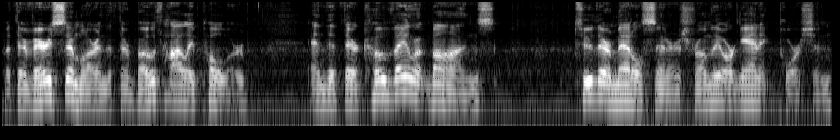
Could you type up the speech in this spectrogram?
But they're very similar in that they're both highly polar, and that their covalent bonds to their metal centers from the organic portion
